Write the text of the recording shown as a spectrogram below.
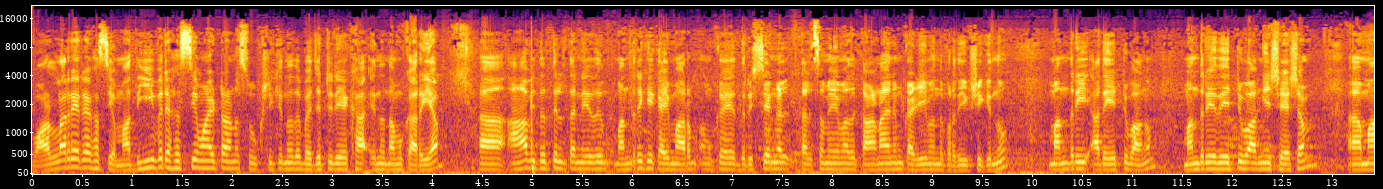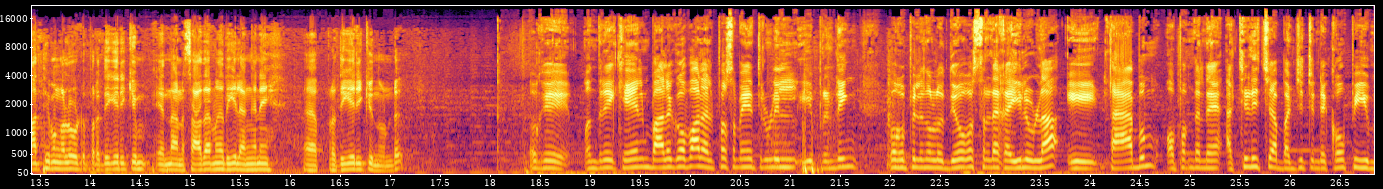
വളരെ രഹസ്യം അതീവ രഹസ്യമായിട്ടാണ് സൂക്ഷിക്കുന്നത് ബജറ്റ് രേഖ എന്ന് നമുക്കറിയാം. ആ, വിധത്തിൽ തന്നെ ഇത് മന്ത്രിക്ക് കൈമാറും. നമുക്ക് ദൃശ്യങ്ങൾ തത്സമയം അത് കാണാനും കഴിയുമെന്ന് പ്രതീക്ഷിക്കുന്നു. മന്ത്രി അത് ഏറ്റുവാങ്ങും. മന്ത്രി അത് ഏറ്റുവാങ്ങിയ ശേഷം മാധ്യമങ്ങളോട് പ്രതികരിക്കും എന്നാണ്. സാധാരണഗതിയിൽ അങ്ങനെ പ്രതികരിക്കുന്നുണ്ട്. ഓക്കെ മന്ത്രി കെ എൻ ബാലഗോപാൽ അല്പസമയത്തിനുള്ളിൽ ഈ പ്രിന്റിംഗ് വകുപ്പിൽ നിന്നുള്ള ഉദ്യോഗസ്ഥരുടെ കയ്യിലുള്ള ഈ ടാബും ഒപ്പം തന്നെ അച്ചടിച്ച ബഡ്ജറ്റിന്റെ കോപ്പിയും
